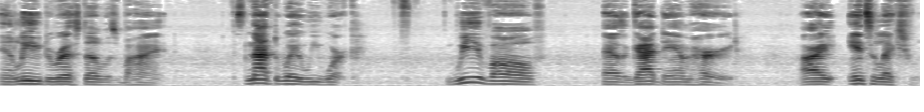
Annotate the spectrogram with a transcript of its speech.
and leave the rest of us behind. It's not the way we work. We evolve as a goddamn herd. Alright, intellectually.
